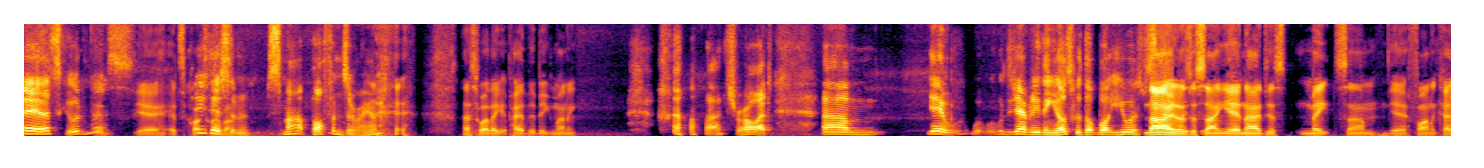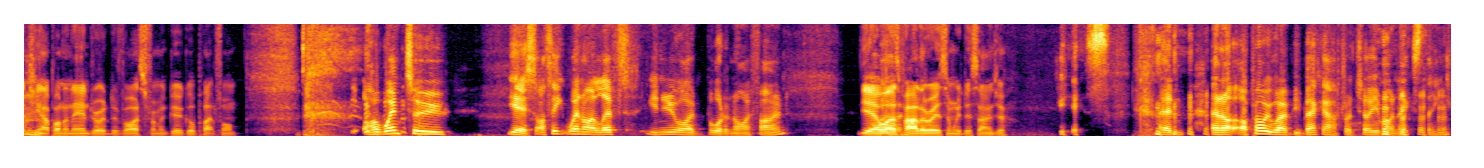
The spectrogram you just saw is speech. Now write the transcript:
yeah, that's good. It's yeah, it's quite There's some smart boffins around. That's why they get paid the big money. that's right. Um, yeah, w- w- did you have anything else with what you were? No? I was just saying, yeah, no, just meets um yeah, finally catching up on an Android device from a Google platform. I went to. Yes, I think when I left, you knew I bought an iPhone. Yeah, well, that's Uh, part of the reason we disowned you. Yes, and and I, I probably won't be back after I tell you my next thing.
